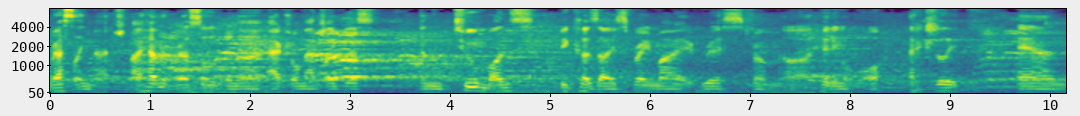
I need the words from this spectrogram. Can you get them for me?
wrestling match. I haven't wrestled in an actual match like this in two months because I sprained my wrist from uh, hitting a wall, actually, and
